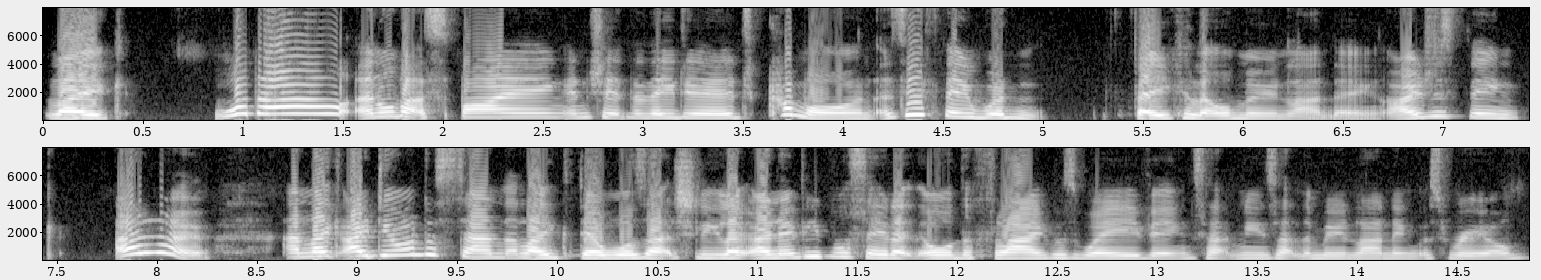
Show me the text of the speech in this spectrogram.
Like, what the hell? And all that spying and shit that they did. Come on, as if they wouldn't fake a little moon landing. I just think I don't know. And like I do understand that like there was actually like I know people say like oh the flag was waving so that means that the moon landing was real.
